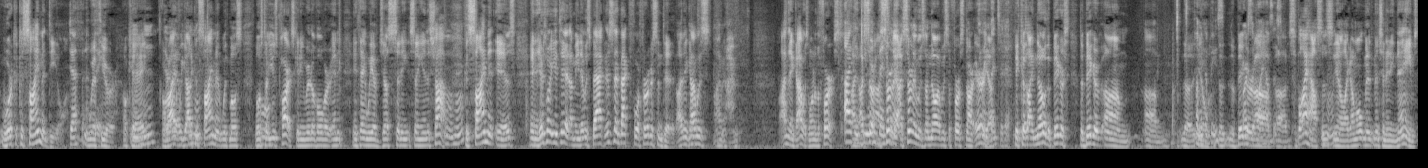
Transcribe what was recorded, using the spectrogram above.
work a consignment deal. Mm-hmm. Definitely. With your okay. All There right, we go. we got a consignment with most most our used parts, getting rid of over any, anything we have just sitting sitting in the shop. Mm-hmm. Consignment is, and here's what you did. I mean, it was back. This is back before Ferguson did it. I think I was. I, I, I think I was one of the first. I think you cer- invented certainly, it. I certainly was. I know I was the first in our area invented it. because I know the bigger, the bigger, um, um, the you know companies? the, the bigger supply uh, houses? Mm-hmm. uh, supply houses. You know, like I won't men- mention any names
